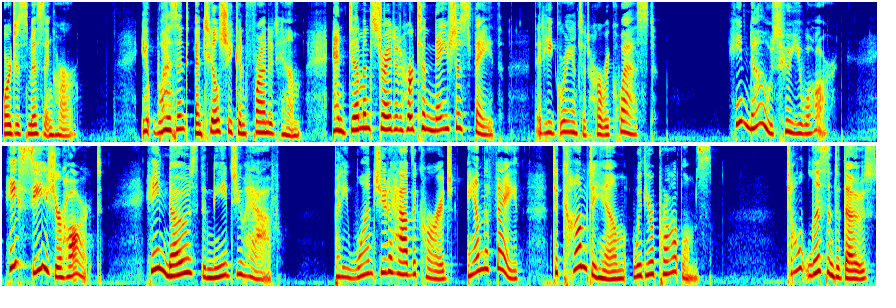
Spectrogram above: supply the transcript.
or dismissing her. It wasn't until she confronted him and demonstrated her tenacious faith that he granted her request. He knows who you are. He sees your heart. He knows the needs you have, but he wants you to have the courage and the faith to come to him with your problems. Don't listen to those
